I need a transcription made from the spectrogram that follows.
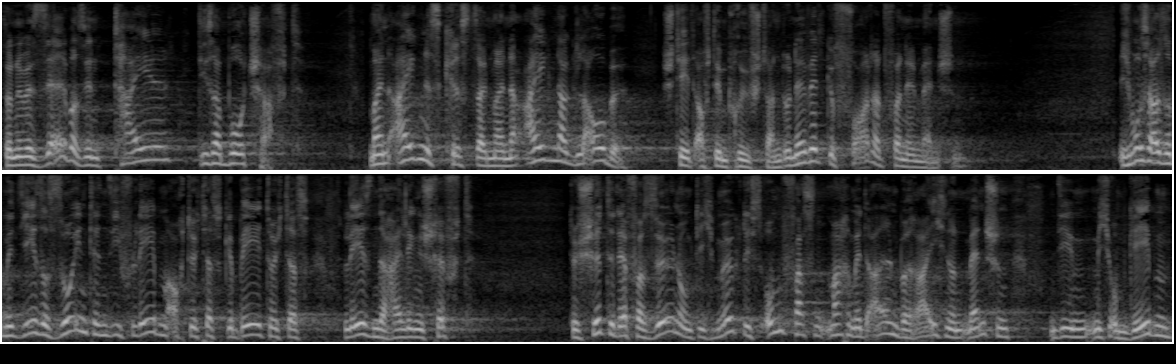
sondern wir selber sind Teil dieser Botschaft. Mein eigenes Christsein, mein eigener Glaube steht auf dem Prüfstand und er wird gefordert von den Menschen. Ich muss also mit Jesus so intensiv leben, auch durch das Gebet, durch das Lesen der Heiligen Schrift, durch Schritte der Versöhnung, die ich möglichst umfassend mache mit allen Bereichen und Menschen, die mich umgeben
